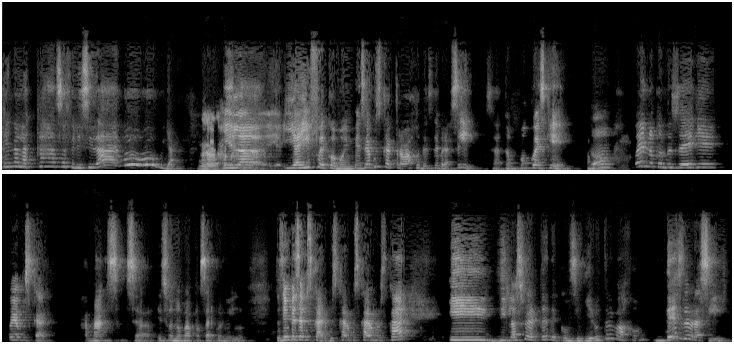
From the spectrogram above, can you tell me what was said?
ven a la casa, felicidad, uh, uh, ya. Y, la, y, ahí fue como, empecé a buscar trabajo desde Brasil. O sea, tampoco es que, no, bueno, cuando llegue voy a buscar. Jamás. O sea, eso no va a pasar conmigo. Entonces empecé a buscar, buscar, buscar, buscar. Y di la suerte de conseguir un trabajo desde Brasil.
